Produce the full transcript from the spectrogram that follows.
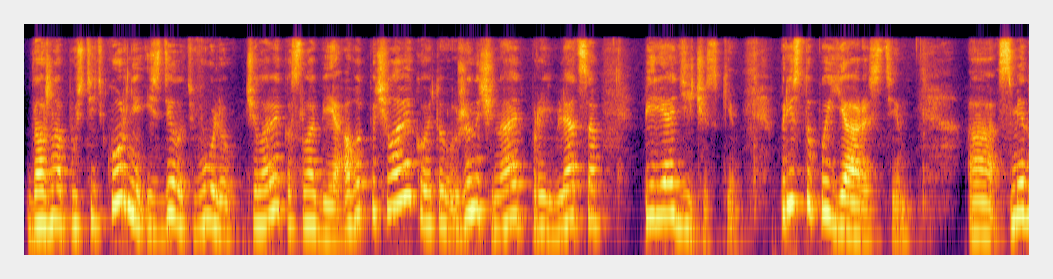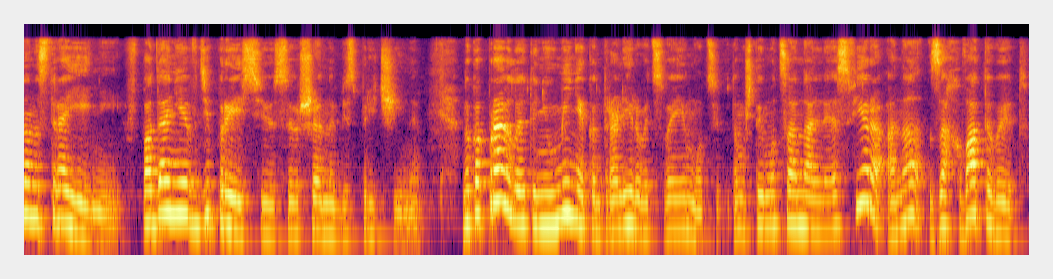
должна пустить корни и сделать волю человека слабее, а вот по человеку это уже начинает проявляться периодически. Приступы ярости, а, смена настроений, впадание в депрессию совершенно без причины. Но, как правило, это не умение контролировать свои эмоции, потому что эмоциональная сфера, она захватывает,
